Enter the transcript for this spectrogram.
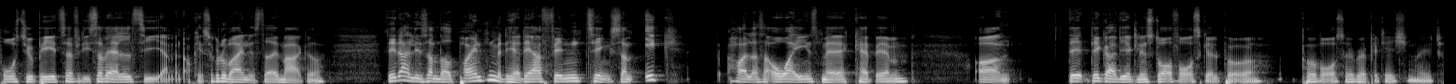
positiv beta, fordi så vil alle sige, jamen okay, så kan du bare investere i markedet. Det, der har ligesom været pointen med det her, det er at finde ting, som ikke holder sig overens med KBM. Og det, det gør virkelig en stor forskel på, på vores øh, replication rate.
